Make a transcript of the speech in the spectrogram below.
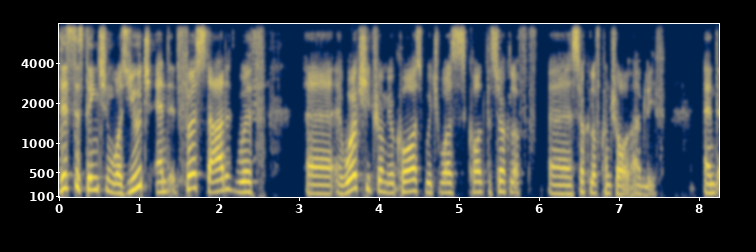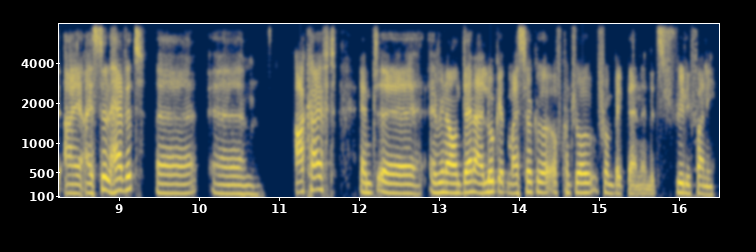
This distinction was huge and it first started with uh, a worksheet from your course which was called the circle of uh, circle of control i believe. And I, I still have it uh, um, archived. And uh, every now and then I look at my circle of control from back then, and it's really funny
